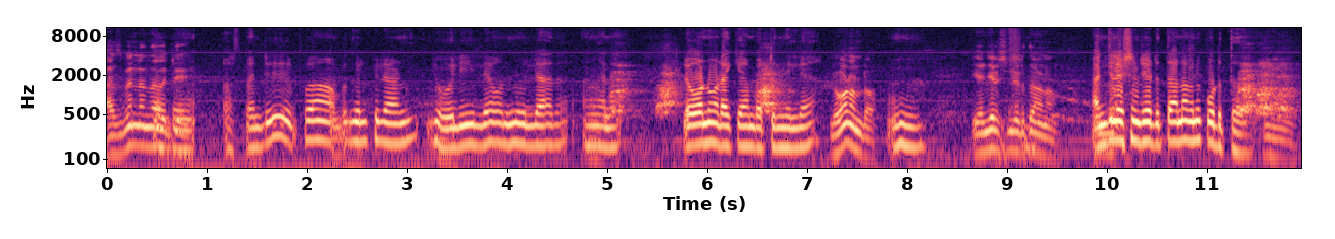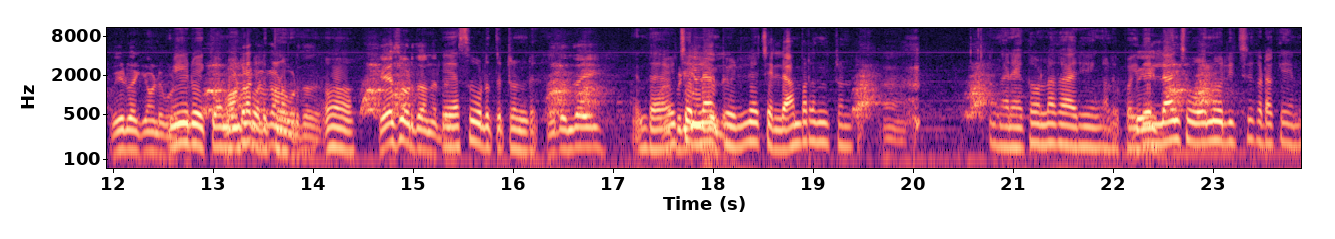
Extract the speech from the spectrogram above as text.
ഹസ്ബൻഡ് എന്താ പറ്റി ഹസ്ബൻഡ് ഇപ്പോൾ ഗൾഫിലാണ്. ജോലിയില്ല ഒന്നുമില്ലാതെ അങ്ങനെ ലോണും അടയ്ക്കാൻ പറ്റുന്നില്ല. ലോണുണ്ടോ? ഉണ്ടോ ഈ അഞ്ച് ലക്ഷം അടുത്താണോ? അഞ്ച് ലക്ഷം രൂപ എടുത്താണ് അവന് കൊടുത്തത്. വീട് വയ്ക്കാൻ വേണ്ടി. വീട് വെക്കാൻ വേണ്ടി കൊടുത്തത്. ഓ. കേസ് കൊടുത്തു കേസ് കൊടുത്തിട്ടുണ്ട്. എന്തായി? എന്താ ചെല്ലാൻ ചെല്ലാൻ പറഞ്ഞിട്ടുണ്ട്. അങ്ങനെയൊക്കെ ഉള്ള കാര്യങ്ങൾ. ഇപ്പൊ ഇതെല്ലാം ചോർന്നൊലിച്ച് കിടക്കുകയാണ്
